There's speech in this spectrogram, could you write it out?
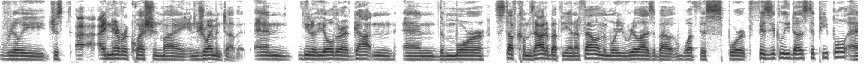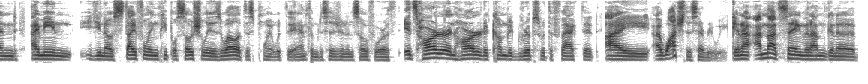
really just I, I never questioned my enjoyment of it. And you know, the older I've gotten, and the more stuff comes out about the NFL, and the more you realize about what this sport physically does to people, and I mean, you know, stifling people socially socially as well at this point with the anthem decision and so forth. It's harder and harder to come to grips with the fact that I I watch this every week, and I, am not saying that I'm gonna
